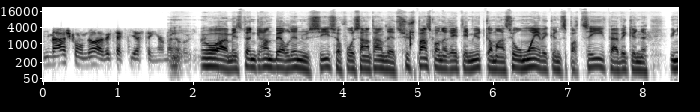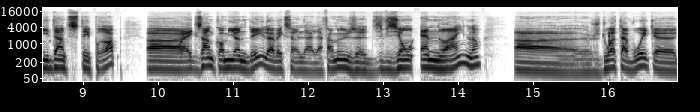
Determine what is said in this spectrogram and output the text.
l'image qu'on a avec la Kia Stinger, malheureusement. Oui, mais c'est une grande berline aussi, ça faut s'entendre là-dessus. Je pense qu'on aurait été mieux de commencer au moins avec une sportive, avec une, une identité propre. Euh, exemple comme Hyundai, avec la, fameuse division N-Line. Euh, je dois t'avouer que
